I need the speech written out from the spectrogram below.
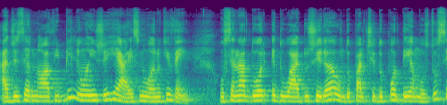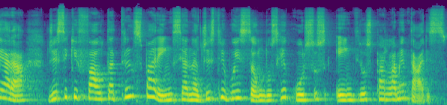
a 19 bilhões de reais no ano que vem. O senador Eduardo Girão, do Partido Podemos do Ceará, disse que falta transparência na distribuição dos recursos entre os parlamentares.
